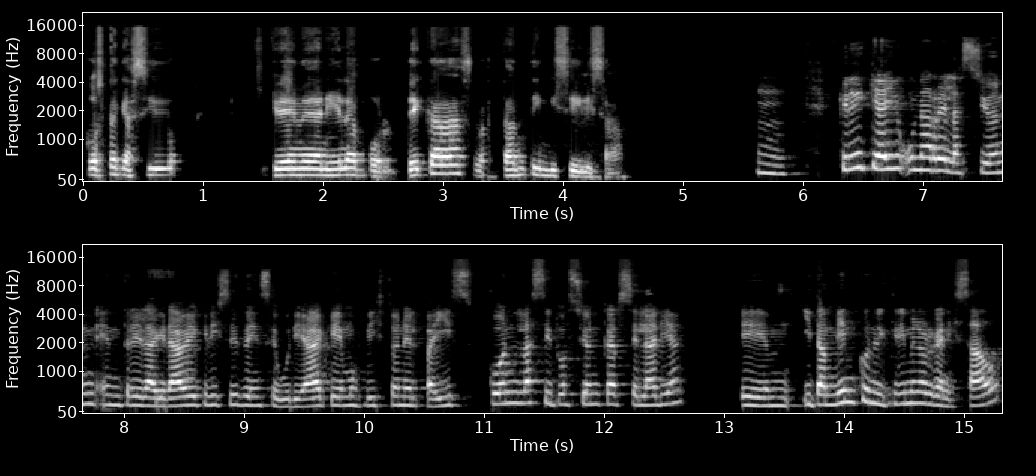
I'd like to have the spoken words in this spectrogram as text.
cosa que ha sido, créeme Daniela, por décadas bastante invisibilizada. Mm. ¿Cree que hay una relación entre la grave crisis de inseguridad que hemos visto en el país con la situación carcelaria em, y también con el crimen organizado?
